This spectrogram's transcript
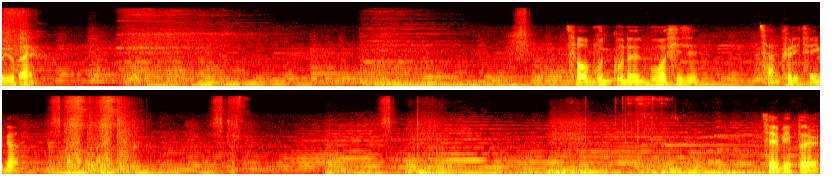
구토 유발 저 문구는 무엇이지? 잠크리트인가? 제비뿔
